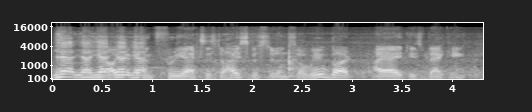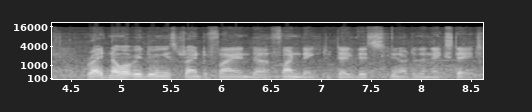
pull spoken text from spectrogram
Yeah, yeah, yeah, now yeah, you're yeah. getting free access to high school students. So we've got IIT's backing. Right now, what we're doing is trying to find uh, funding to take this, you know, to the next stage.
